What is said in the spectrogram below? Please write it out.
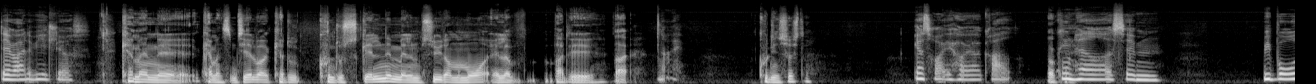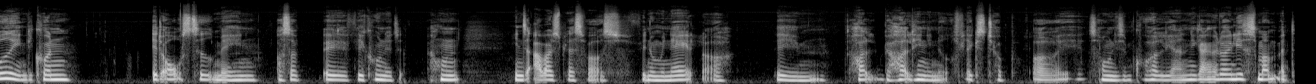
Det var det virkelig også. Kan man, øh, kan man som 10 kan du, kunne du skelne mellem sygdom og mor, eller var det... Nej. Nej. Kunne din søster? Jeg tror i højere grad. Okay. Hun havde også... Øhm, vi boede egentlig kun et års tid med hende, og så øh, fik hun et... Hun, hendes arbejdsplads var også fænomenal, og øh, hold, beholdt hende i noget flexjob, og øh, så hun ligesom kunne holde hjernen i gang. Og det var egentlig som om, at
